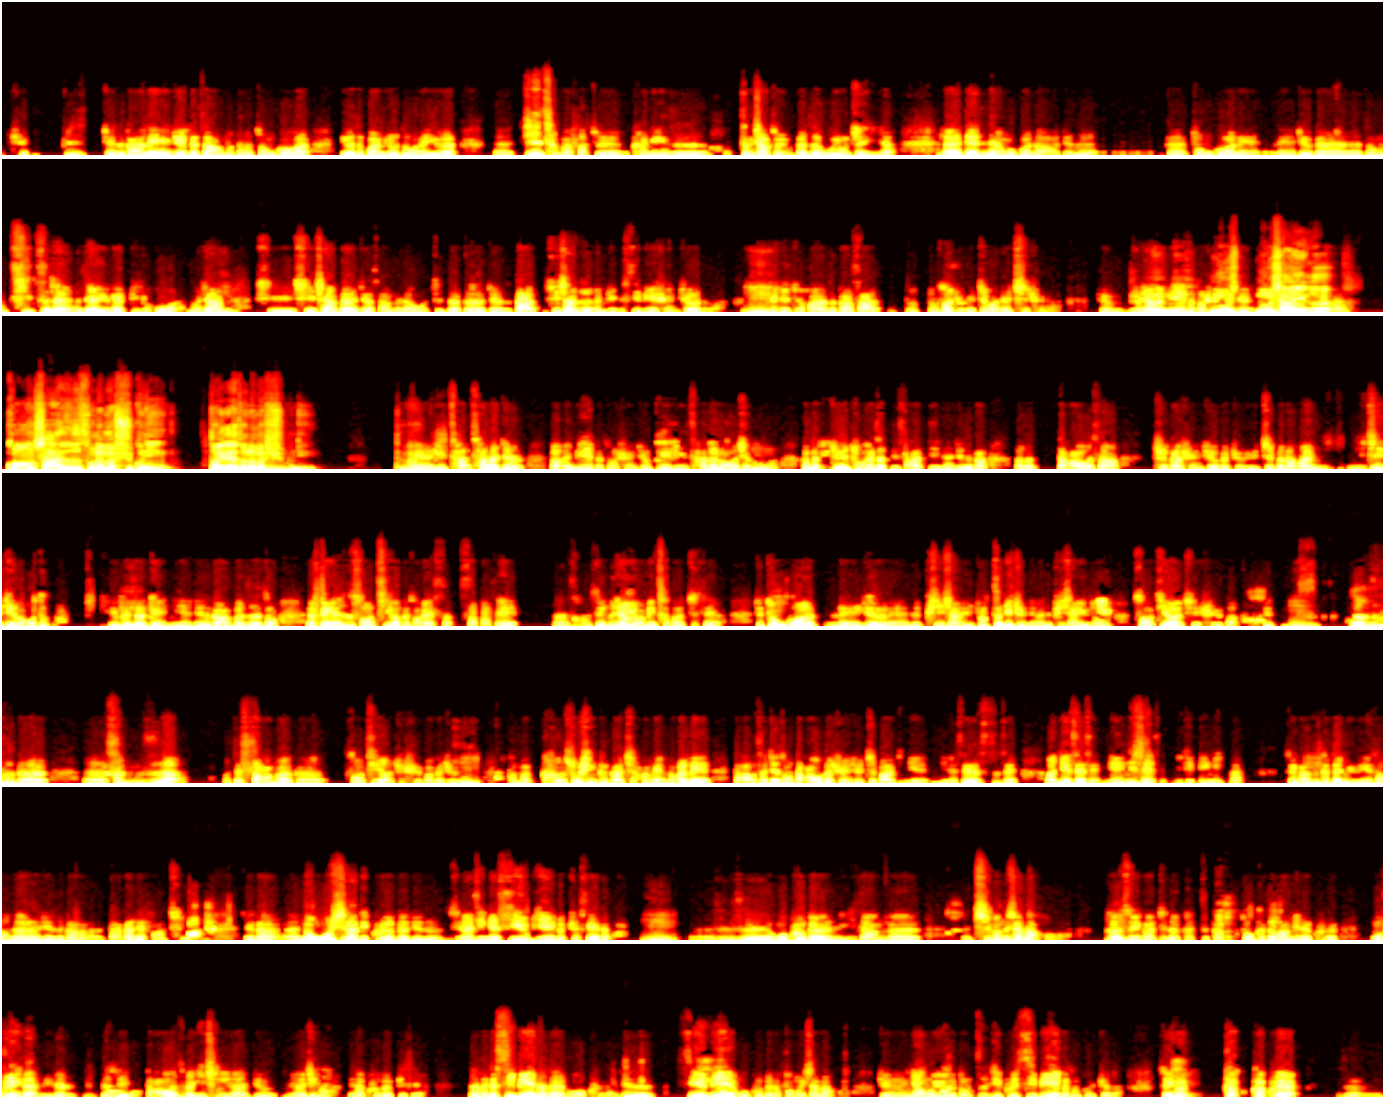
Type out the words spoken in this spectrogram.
球。比就是讲篮球搿只项目，整个中国个一个是关注度，还有个呃基层个发展肯定是正向作用，搿是毋庸置疑个。呃，但是呢，我觉着啊，就是搿中国篮篮球搿种体制呢，是要有眼变化个。侬像前前枪搿叫啥物事？我记得搿就是大前枪是 NBA CBA 选秀对伐？嗯。选秀好像是讲啥多多少球队基本上侪弃权了，就勿像 NBA 搿种选秀。侬侬像一个广厦是从来没选过人。到现在从来没选过人，对伐？对，伊差差了就帮 NBA 搿种选秀概念差了老结棍个。葛末最重要只点啥点呢？就是讲阿拉大学生参加选秀个球员，基本上好像年年纪已经老大了，有搿只概念就是讲勿是那种，哎，反而是少见个搿种，哎，十十八岁，呃，所以侬像姚明出道几岁啊？就中国篮球还是偏向于就职业球队，还是偏向于从少天要去选拔，就各自搿呃城市的或者省个搿。少天要去选拔个球员，葛么可塑性更加强眼。侬讲来大，直接从大学个选秀，基本上已经廿廿三四岁，呃，廿三岁、廿二三岁已经定型了。所以讲是搿只原因造成，就是讲大家侪放弃嘛。就讲侬我前两天看了个，就是前两天应该 CUBA 个决赛对伐？嗯。是是，我看搿现场搿气氛是相当好个。搿所以讲，其实搿只搿从搿只方面来看，我勿晓得现在现在这大学是勿疫情伊拉就勿要紧了，伊拉看搿比赛。那那个 CBA 哪能还勿好看了，就是 CUBA 我看搿只氛围相当好，就让我有搿种之前看 CBA 搿种感觉了。所以讲搿搿块，呃，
